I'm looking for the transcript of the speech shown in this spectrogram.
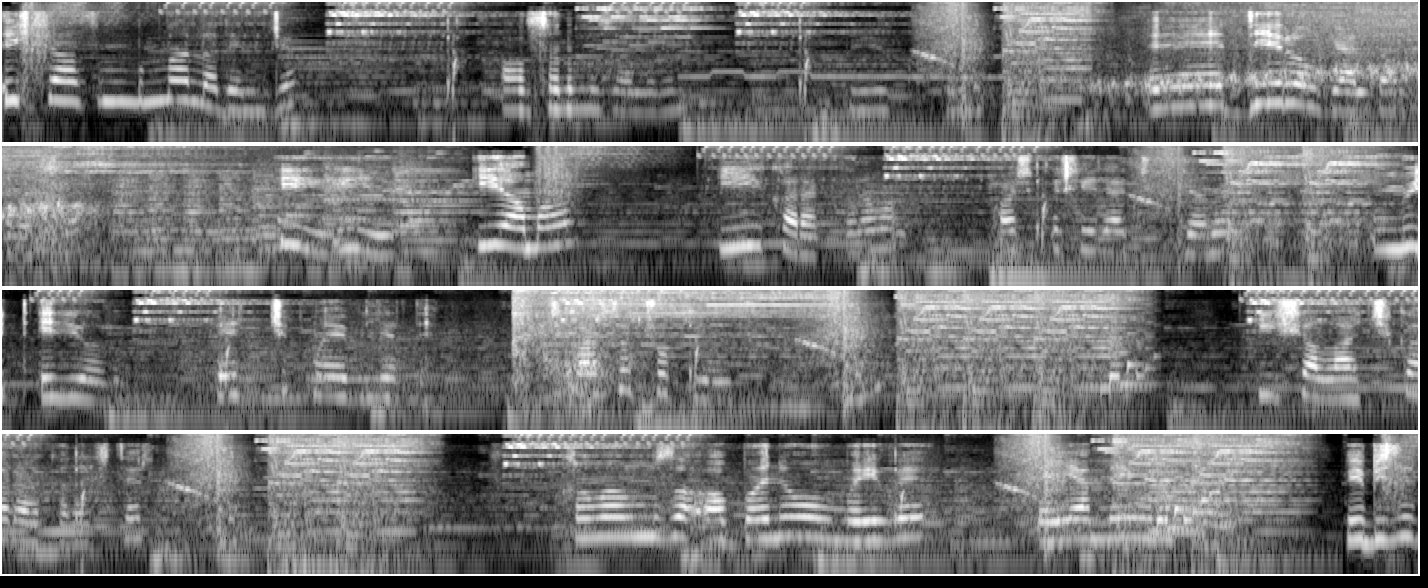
İlk şansımı bunlarla deneyeceğim. Alsanımızı alalım. Büyük. Eee Daryl geldi arkadaşlar. İyi iyi. İyi ama iyi karakter ama başka şeyler çıkacağını ümit ediyorum. Ve çıkmayabilirdi. Çıkarsa çok iyi olur. İnşallah çıkar arkadaşlar. Kanalımıza abone olmayı ve beğenmeyi unutmayın. Ve bizi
